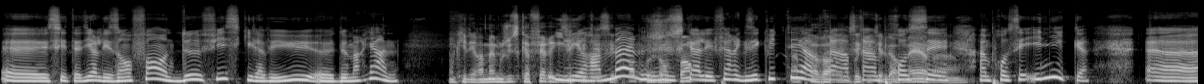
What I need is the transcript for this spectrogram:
C'est-à-dire les enfants, deux fils qu'il avait eus de Marianne. Donc il ira même jusqu'à faire Il exécuter ira ses même jusqu'à les faire exécuter après un mère, euh. un procès inique. Euh,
